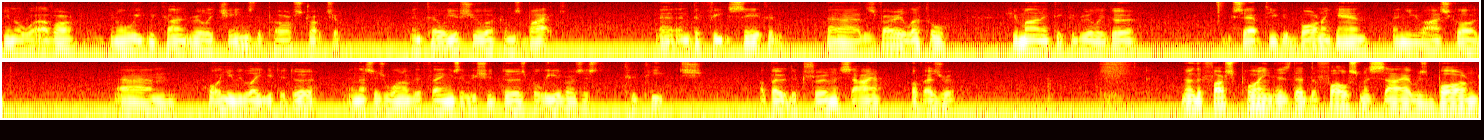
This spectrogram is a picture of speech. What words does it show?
you know whatever you know we, we can't really change the power structure until Yeshua comes back and, and defeats Satan uh, there's very little humanity could really do except you get born again and you ask God um, what he would like you to do and this is one of the things that we should do as believers is to teach about the true Messiah of Israel. Now the first point is that the false Messiah was born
